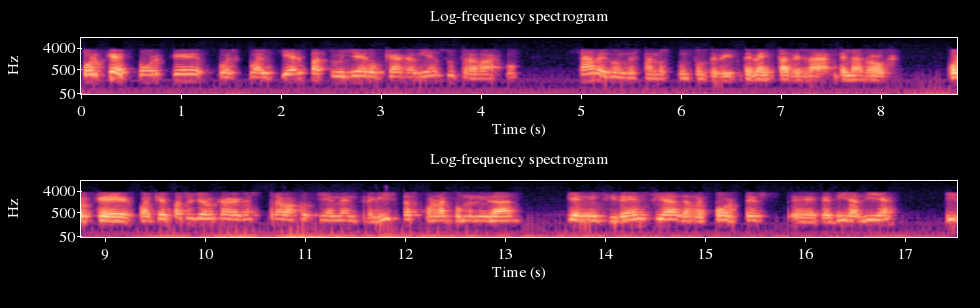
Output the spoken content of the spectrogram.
¿Por qué? Porque pues cualquier patrullero que haga bien trabajo sabe dónde están los puntos de, venta de la, de la droga. Porque cualquier patrullero que haga su trabajo tiene entrevistas con la comunidad, tiene incidencia de reportes eh, de día a día, y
